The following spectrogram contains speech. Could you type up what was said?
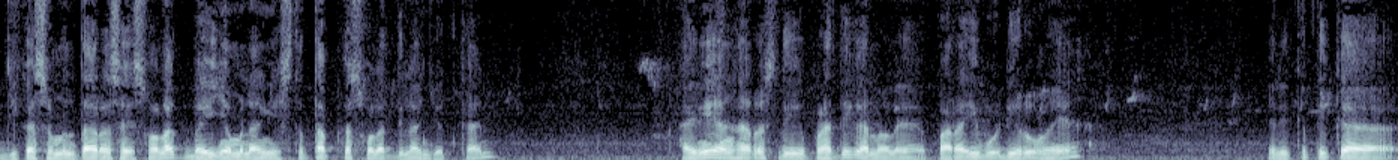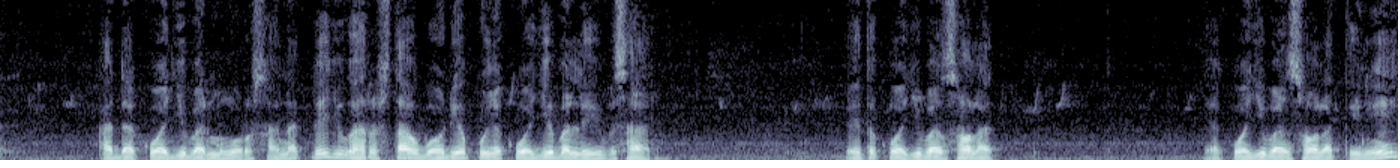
jika sementara saya sholat bayinya menangis? Tetapkah sholat dilanjutkan? Nah, ini yang harus diperhatikan oleh para ibu di rumah ya. Jadi ketika ada kewajiban mengurus anak, dia juga harus tahu bahwa dia punya kewajiban lebih besar. Yaitu kewajiban sholat. Ya, kewajiban sholat ini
